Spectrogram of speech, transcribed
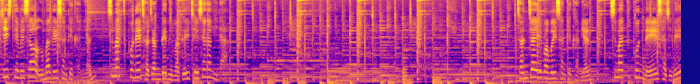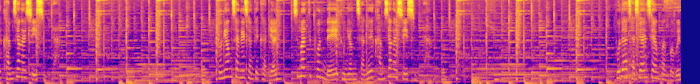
시스템에서 음악을 선택하면 스마트폰에 저장된 음악을 재생합니다. 전자앨범을 선택하면 스마트폰 내의 사진을 감상할 수 있습니다. 동영상을 선택하면 스마트폰 내의 동영상을 감상할 수 있습니다. 보다 자세한 사용 방법은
